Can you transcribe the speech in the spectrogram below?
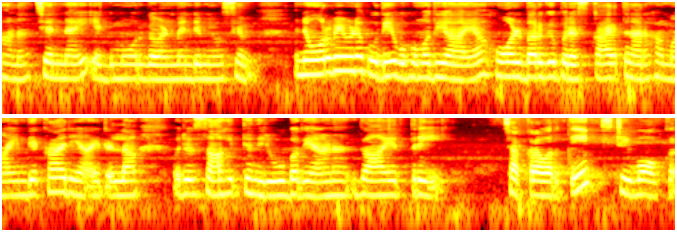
ആണ്. Chennai Egmore government museum. നോർവേയുടെ പുതിയ ബഹുമതിയായ ഹോൾബർഗ് പുരസ്കാരത്തിനർഹമായ ഇന്ത്യക്കാരിയായിട്ടുള്ള ഒരു സാഹിത്യ നിരൂപകയാണ് ഗായത്രി. ചക്രവർത്തി സ്റ്റിവോക്ക്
